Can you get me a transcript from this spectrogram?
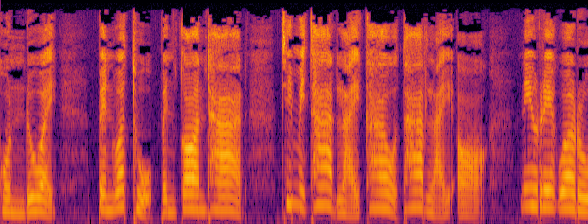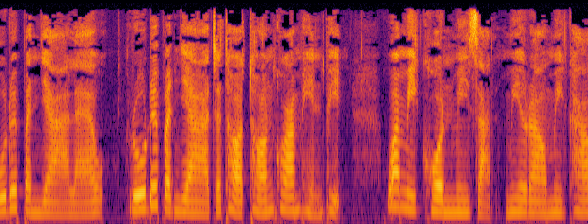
คนด้วย เป็นวัตถุเป็นก้อนธาตุที่มีธาตุไหลเข้าธาตุไหลออก นี่เรียกว่ารู้ด้วยปัญญาแล้ว รู้ด้วยปัญญาจะถอดถอนความเห็นผิด ว่ามีคนมีสัตว์ มีเรามีเขา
